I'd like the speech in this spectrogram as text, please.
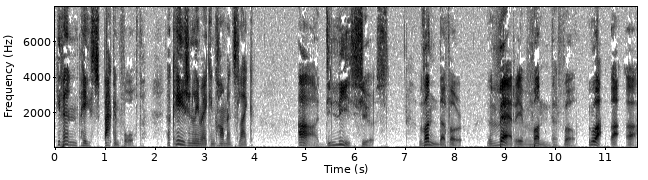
He then paced back and forth, occasionally making comments like, Ah, delicious. Wonderful. Very wonderful. Wah, ah, ah,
